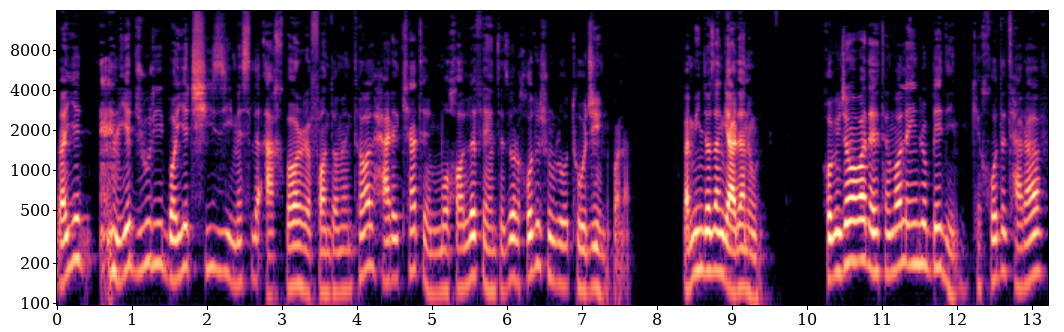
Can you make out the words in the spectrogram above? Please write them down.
و یه, یه جوری با یه چیزی مثل اخبار فاندامنتال حرکت مخالف انتظار خودشون رو توجیه می‌کنن و میندازن گردن اون. خب اینجا ما باید احتمال این رو بدیم که خود طرف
